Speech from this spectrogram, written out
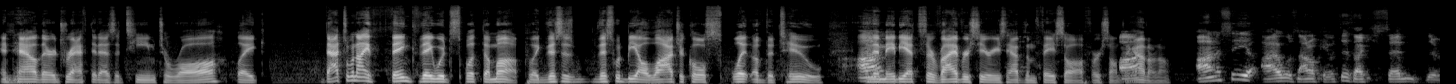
And now they're drafted as a team to Raw. Like, that's when I think they would split them up. Like this is this would be a logical split of the two, and then Um, maybe at Survivor Series have them face off or something. Uh, I don't know. honestly, I was not okay with this. Like you said, they,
